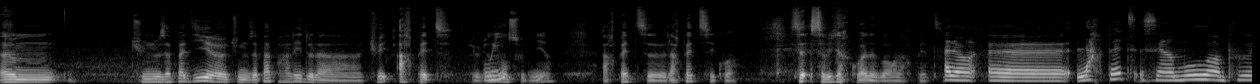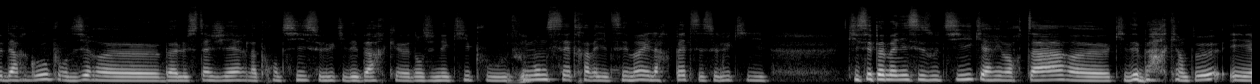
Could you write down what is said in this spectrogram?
Euh, tu nous as pas dit, euh, tu nous as pas parlé de la cuvée Arpette. Je viens de m'en souvenir. Arpette, euh, l'arpette, c'est quoi? Ça veut dire quoi d'abord l'arpette? Alors, euh, l'arpette, c'est un mot un peu d'argot pour dire euh, bah, le stagiaire, l'apprenti, celui qui débarque dans une équipe où tout le mhm. monde sait travailler de ses mains. Et l'arpette, c'est celui qui qui sait pas manier ses outils, qui arrive en retard, euh, qui débarque un peu. Et,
